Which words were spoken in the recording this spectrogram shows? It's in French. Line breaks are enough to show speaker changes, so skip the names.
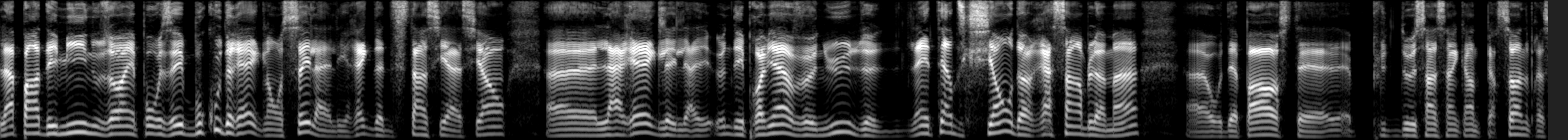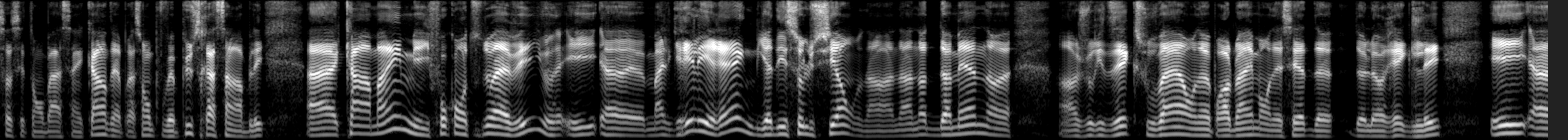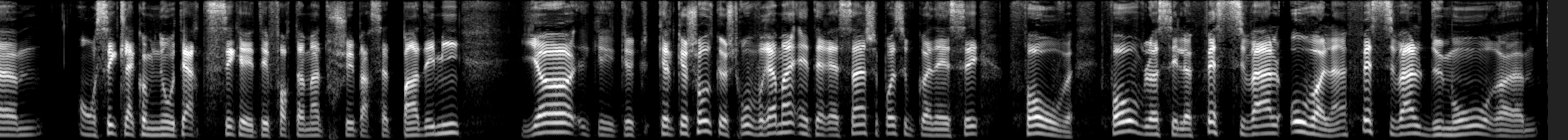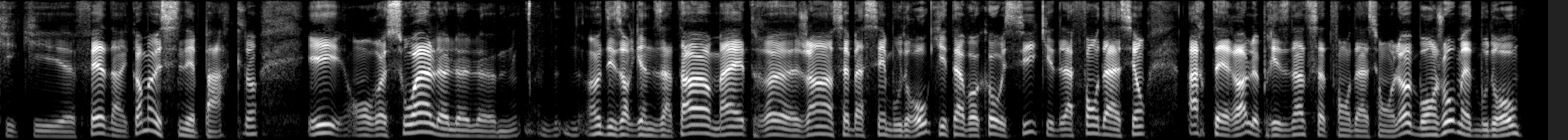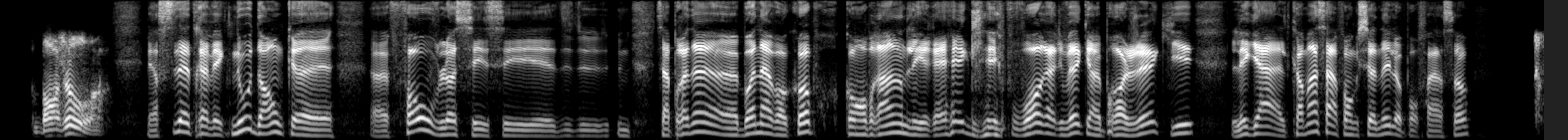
la pandémie nous a imposé beaucoup de règles. On sait les règles de distanciation, euh, la règle, une des premières venues, de, l'interdiction de rassemblement. Euh, au départ, c'était plus de 250 personnes. Après ça, c'est tombé à 50. Et après ça, on ne pouvait plus se rassembler. Euh, quand même, il faut continuer à vivre. Et malgré les règles, il y a des solutions. Dans, notre domaine, juridique, souvent, on a un problème, on essaie de, le régler. Et euh, on sait que la communauté artistique a été fortement touchée par cette pandémie. Il y a quelque chose que je trouve vraiment intéressant. Je ne sais pas si vous connaissez Fauve. Fauve, c'est le festival au volant, festival d'humour euh, qui, qui, est fait comme un cinéparc. Et on reçoit un des organisateurs, maître euh, Jean-Sébastien Boudreau, qui est avocat aussi, qui est de la Fondation Artera, le président de cette fondation-là. Bonjour, maître Boudreau.
Bonjour.
Merci d'être avec nous. Donc, euh, euh, Fauve, là, c'est, ça prenait un bon avocat pour comprendre les règles et pouvoir arriver avec un projet qui est légal. Comment ça a fonctionné là, pour faire ça?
